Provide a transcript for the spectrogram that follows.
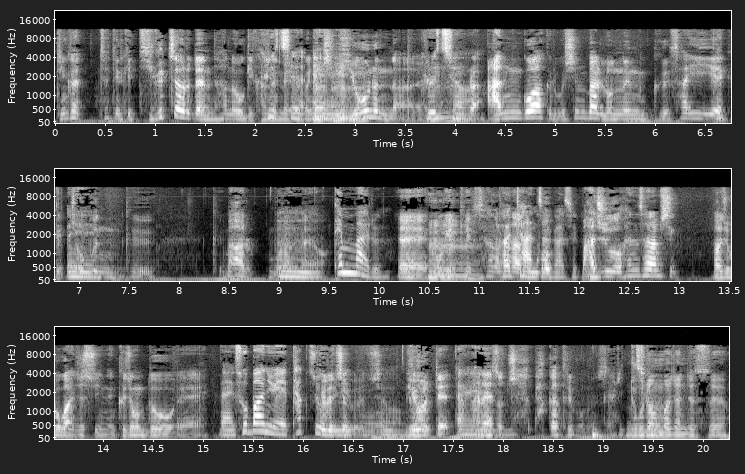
그러니까 하여튼 이렇게 디귿자로 된 한옥이 가는 그렇죠. 매력은 네. 비 오는 날 그렇죠. 안과 그리고 신발 놓는 그 사이에 그 네. 좁은 그, 그 마을 뭐라 음? 텐마르. 예, 거기 음, 이렇게 음. 상을 하나 놓고 앉아가지고. 마주 한 사람씩 마주보고 앉을 수 있는 그 정도의 네, 소반 위에 탁주 그렇죠, 올리고. 그렇죠. 비 올 때딱 네. 안에서 쫙 바깥을 보면서 누구랑 마주 앉았어요?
